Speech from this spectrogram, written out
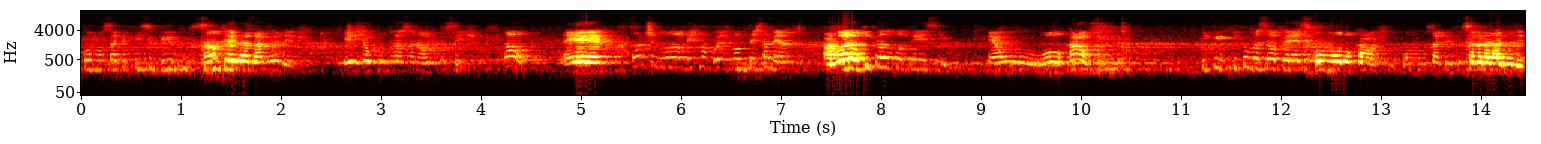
como um sacrifício vivo, santo e agradável a Deus. Este é o culto racional de vocês. Então, é, continua a mesma coisa no Novo Testamento. Agora, o que, que eu ofereci? É um holocausto? O que, que, que você oferece como holocausto, como um sacrifício agradável a Deus?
